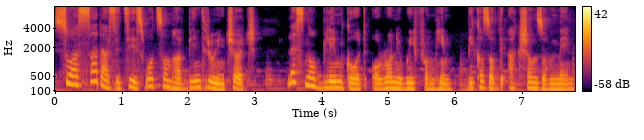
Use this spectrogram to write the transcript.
So, as sad as it is what some have been through in church, let's not blame God or run away from Him because of the actions of men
